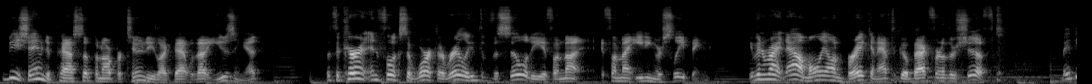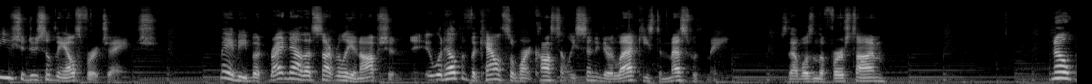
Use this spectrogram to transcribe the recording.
It'd be a shame to pass up an opportunity like that without using it. With the current influx of work, I rarely leave the facility if I'm not if I'm not eating or sleeping. Even right now, I'm only on break and I have to go back for another shift. Maybe you should do something else for a change. Maybe, but right now that's not really an option. It would help if the council weren't constantly sending their lackeys to mess with me. So that wasn't the first time? No,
